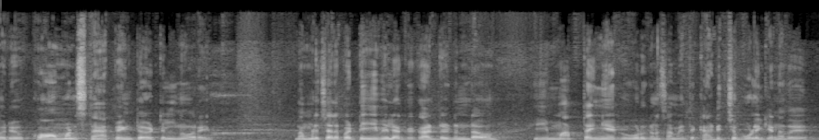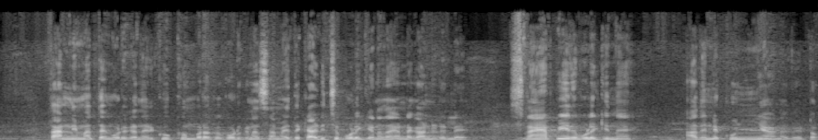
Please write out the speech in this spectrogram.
ഒരു കോമൺ സ്നാപ്പിംഗ് ടേർട്ടിൽ എന്ന് പറയും. നമ്മൾ ചിലപ്പോൾ ടി വിയിലൊക്കെ കണ്ടിട്ടുണ്ടാവും. ഈ മത്തങ്ങയൊക്കെ കൊടുക്കുന്ന സമയത്ത് കടിച്ച് പൊളിക്കണത് തണ്ണിമത്തം കൊടുക്കുന്നത് കുക്കുംബറൊക്കെ കൊടുക്കുന്ന സമയത്ത് കടിച്ച് പൊളിക്കണത് കണ്ട കണ്ടിട്ടില്ലേ? സ്നാപ്പ് ചെയ്ത് പൊളിക്കുന്നത് അതിന്റെ കുഞ്ഞാണ് കേട്ടോ.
